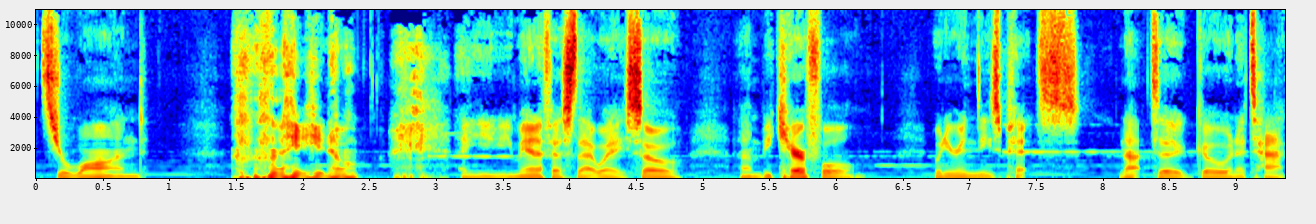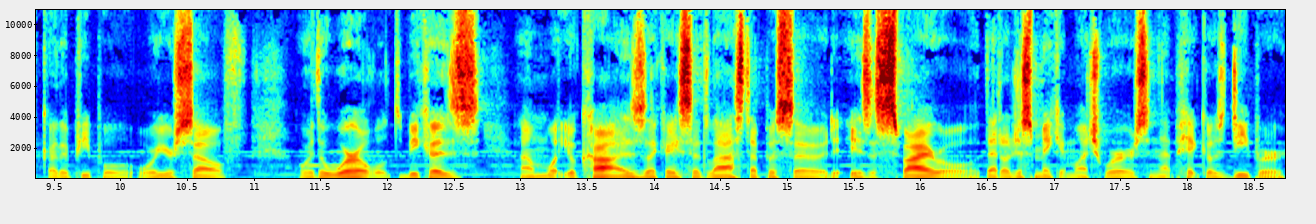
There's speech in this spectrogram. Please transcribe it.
it's your wand you know, and you, you, manifest that way. So um, be careful when you're in these pits not to go and attack other people or yourself or the world because um, what you'll cause, like I said last episode, is a spiral that'll just make it much worse and that pit goes deeper.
